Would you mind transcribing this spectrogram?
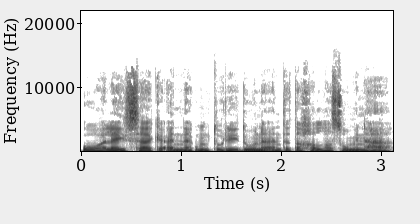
وليس كأنكم تريدون أن تتخلصوا منها.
